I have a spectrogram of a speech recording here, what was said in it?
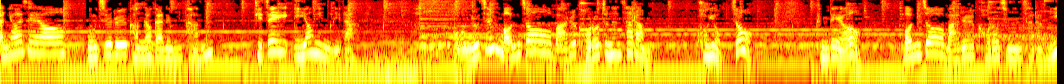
안녕하세요. 우주를 건너가는 밤, DJ 이영입니다. 어, 요즘 먼저 말을 걸어주는 사람 거의 없죠? 근데요, 먼저 말을 걸어주는 사람이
